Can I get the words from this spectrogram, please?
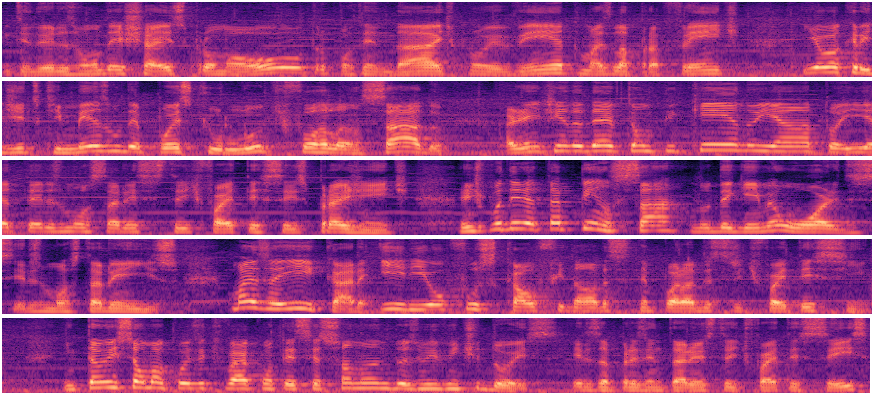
entendeu? Eles vão deixar isso pra uma outra oportunidade, pra um evento mais lá pra frente, e eu acredito que mesmo depois que o look for lançado, a gente ainda deve ter um pequeno hiato aí até eles mostrarem esse Street Fighter 6 pra gente. A gente poderia até pensar no The Game Awards se eles mostrarem isso, mas aí, cara, iria ofuscar o final dessa temporada Street Fighter 5. Então isso é uma coisa que vai acontecer só no ano de 2022, eles apresentarem o Street Fighter 6,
